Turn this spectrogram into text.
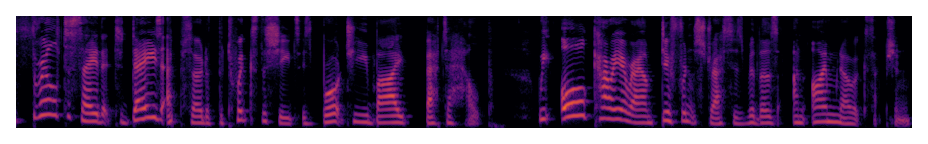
thrilled to say that today's episode of Betwixt the Sheets is brought to you by BetterHelp. We all carry around different stresses with us, and I'm no exception.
